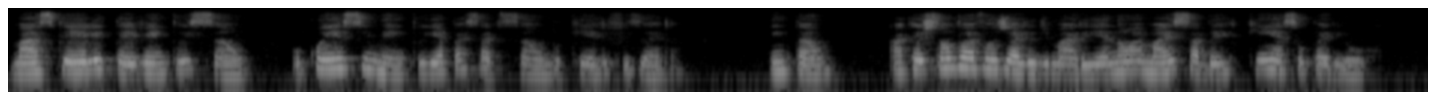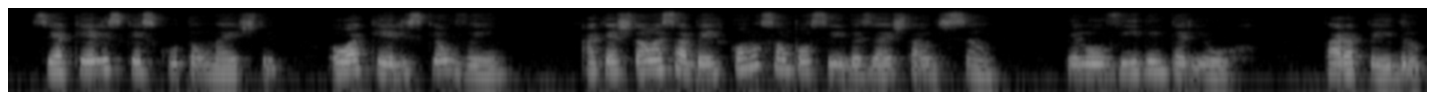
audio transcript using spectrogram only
mas que ele teve a intuição, o conhecimento e a percepção do que ele fizera. Então, a questão do Evangelho de Maria não é mais saber quem é superior, se aqueles que escutam o Mestre ou aqueles que o veem. A questão é saber como são possíveis esta audição pelo ouvido interior, para Pedro,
